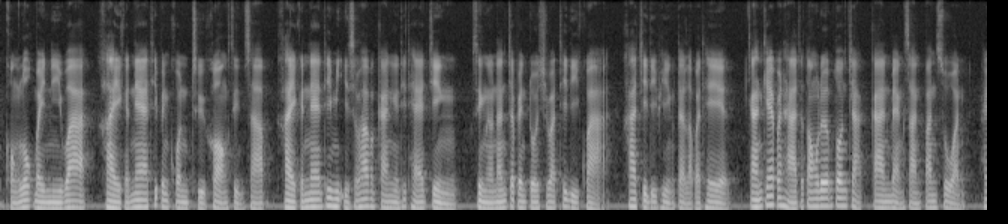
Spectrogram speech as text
ๆ ของโลกใบนี้ว่าใครกันแน่ที่เป็นคนถือครองสินทรัพย์ ใครกันแน่ที่มีอิสรภาพทางการเงินที่แท้จริง สิ่งเหล่านั้นจะเป็นตัวชี้วัดที่ดีกว่าค่า GDP ของแต่ละประเทศ การแก้ปัญหาจะต้องเริ่มต้นจากการแบ่งสรรปันส่วนให้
